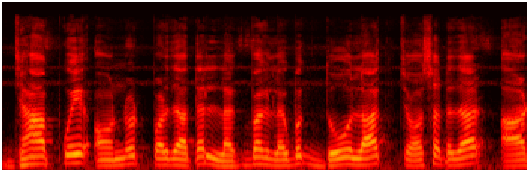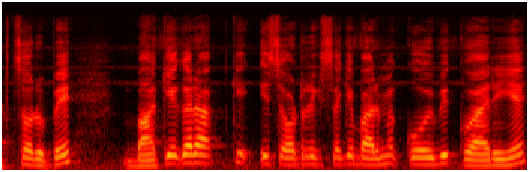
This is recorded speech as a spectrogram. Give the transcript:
जहाँ आपको ये ऑन रोड पड़ जाता है लगभग लगभग दो लाख चौंसठ हज़ार आठ सौ रुपये बाकी अगर आपकी इस ऑटो रिक्शा के बारे में कोई भी क्वारी है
